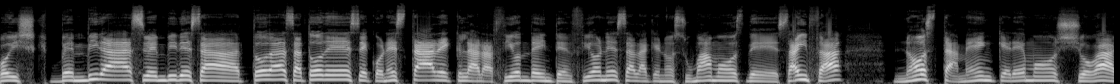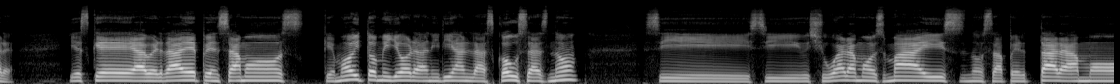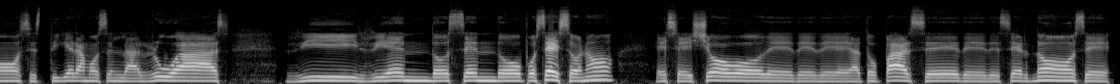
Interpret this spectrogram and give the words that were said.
Pois benvidas, benvides a todas, a todes e con esta declaración de intenciones a la que nos sumamos de Sainza, nós tamén queremos xogar. E es que a verdade pensamos que moito mellor anirían las cousas, non? Si, si xugáramos máis, nos apertáramos, estiguéramos en las rúas, ri, riendo, sendo, pois eso, non? ese xogo de, de, de atoparse, de, de ser nós, e, eh,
